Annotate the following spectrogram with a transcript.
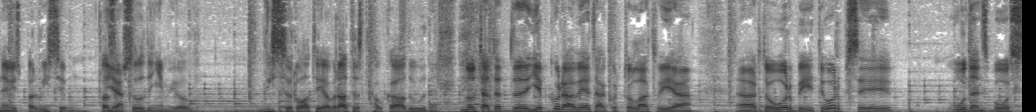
nevis par visiem pazemes ūdeņiem, jo visur Latvijā var atrast kaut kādu ūdeni. Nu, Tātad, jebkurā vietā, kur tu Latvijā ar to urbīti urpsi, ūdens būs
